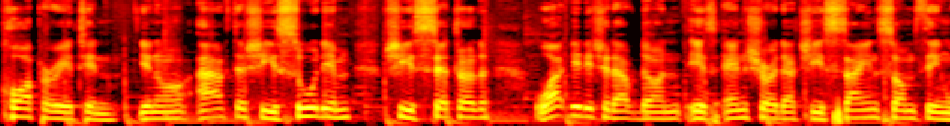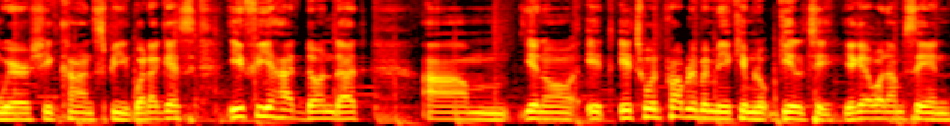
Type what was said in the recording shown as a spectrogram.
cooperating. You know, after she sued him, she settled. What Diddy should have done is ensure that she signed something where she can't speak. But I guess if he had done that, um, you know, it, it would probably make him look guilty. You get what I'm saying?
